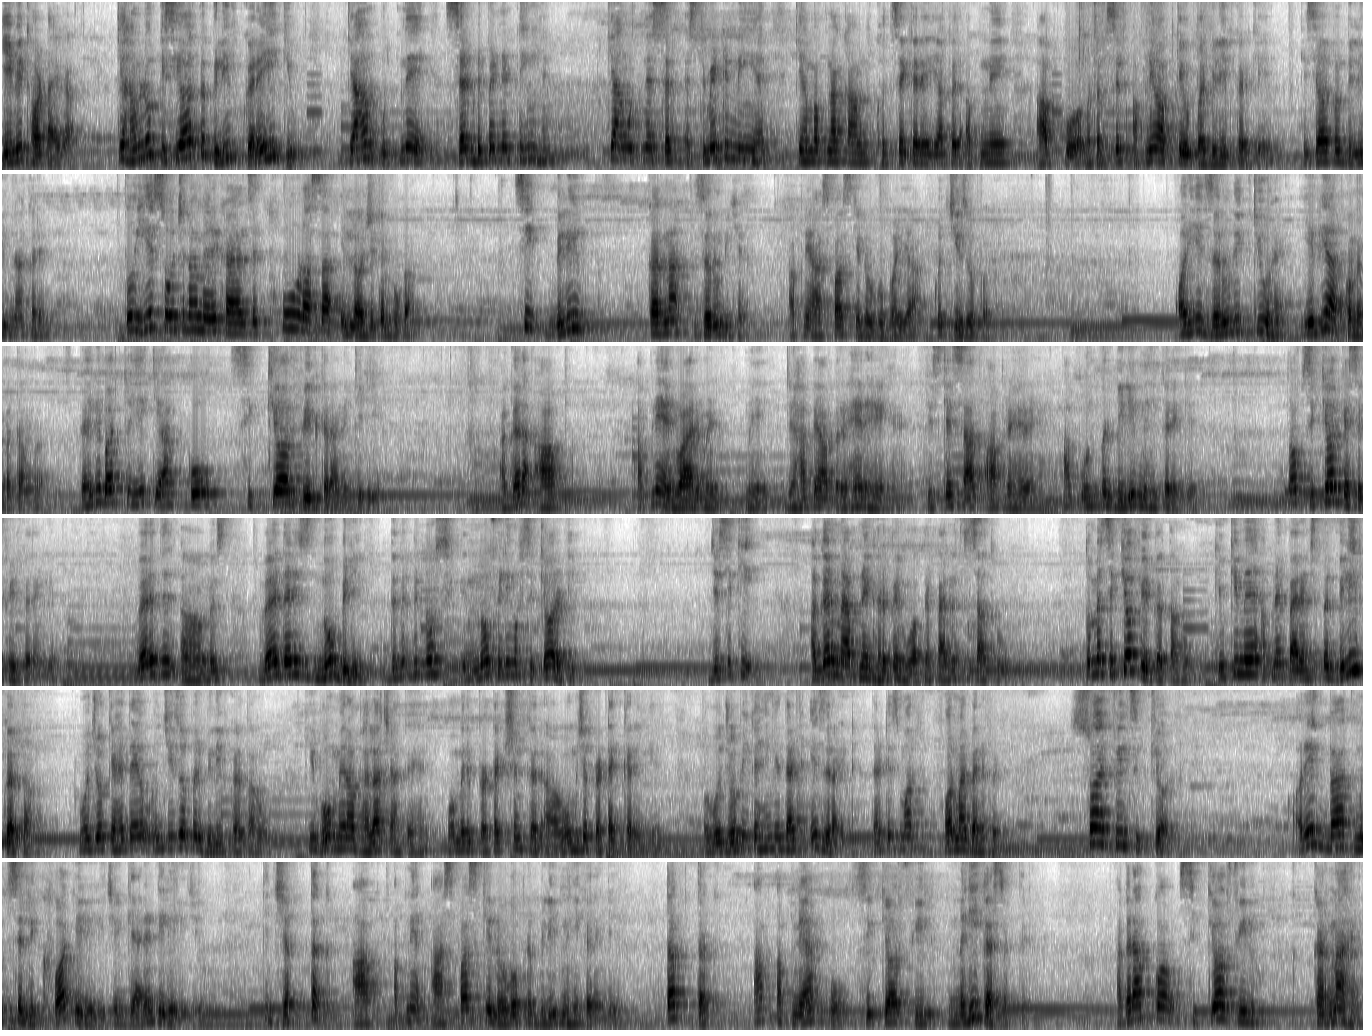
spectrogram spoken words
ये भी थॉट आएगा कि हम लोग किसी और पे बिलीव करें ही क्यों? क्या हम उतने सेल्फ डिपेंडेंट नहीं हैं? क्या हम उतने सेल्फ एस्टिमेटेड नहीं हैं कि हम अपना काम खुद से करें या फिर अपने आप को मतलब सिर्फ़ अपने आप के ऊपर बिलीव करके किसी और पर बिलीव ना करें? तो ये सोचना मेरे ख्याल से थोड़ा सा इलॉजिकल होगा। सी बिलीव करना ज़रूरी है अपने आसपास के लोगों पर या कुछ चीज़ों पर। और ये ज़रूरी क्यों है, ये भी आपको मैं बताऊँगा। पहली बात तो ये कि आपको सिक्योर फील कराने के लिए। अगर आप अपने एनवायरनमेंट में जहाँ पे आप रह रहे हैं, जिसके साथ आप रह रहे हैं, आप उन पर बिलीव नहीं करेंगे तो आप सिक्योर कैसे फील करेंगे? Where means where there is no believe there will be no no feeling of security जैसे कि अगर मैं अपने घर पे हूँ, अपने पेरेंट्स के साथ हूँ तो मैं सिक्योर फील करता हूँ, क्योंकि मैं अपने पेरेंट्स पर बिलीव करता हूँ। वो जो कहते हैं, उन चीज़ों पर बिलीव करता हूँ कि वो मेरा भला चाहते हैं, वो मेरी प्रोटेक्शन कर वो मुझे प्रोटेक्ट करेंगे। और वो जो भी कहेंगे that is right that is more for my benefit so I feel secure और एक बात मुझसे लिखवा के ले लीजिए गारंटी ले लीजिए कि जब तक आप अपने आसपास के लोगों पर बिलीव नहीं करेंगे, तब तक आप अपने आप को सिक्योर फील नहीं कर सकते। अगर आपको सिक्योर फील करना है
